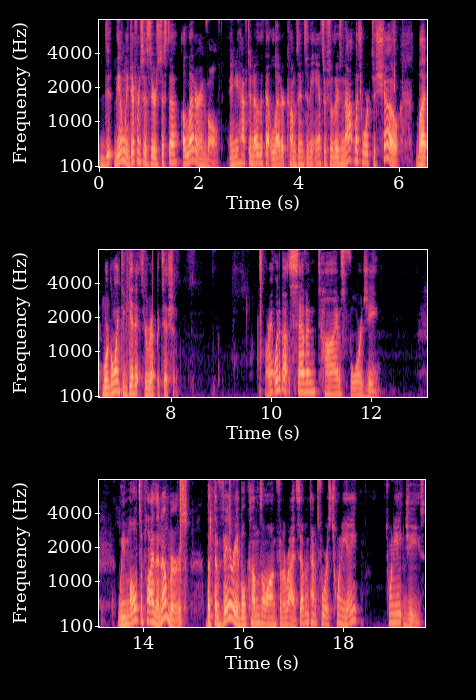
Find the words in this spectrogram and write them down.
the only difference is there's just a, a, letter involved, and you have to know that that letter comes into the answer. So there's not much work to show, but we're going to get it through repetition. All right, what about 7 times 4g? We multiply the numbers, but the variable comes along for the ride. 7 times 4 is 28, 28 G's.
